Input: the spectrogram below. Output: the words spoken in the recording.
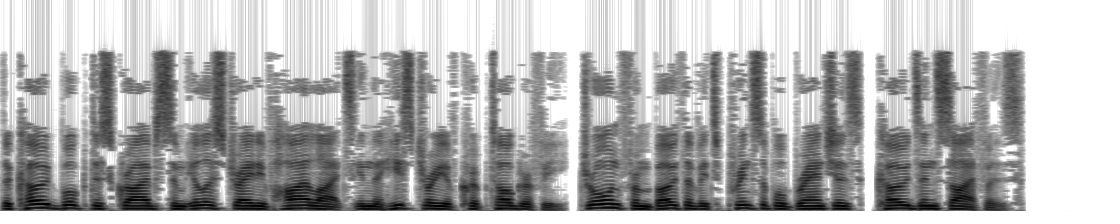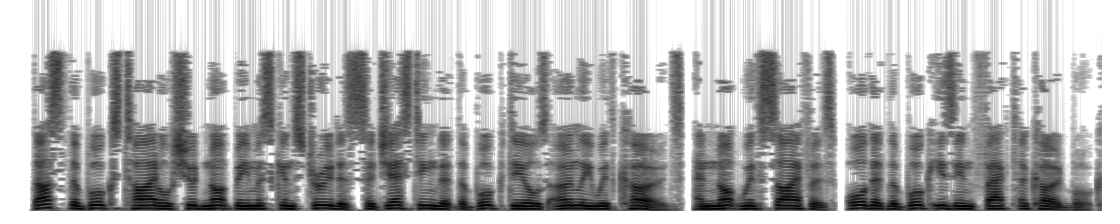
The Code Book describes some illustrative highlights in the history of cryptography, drawn from both of its principal branches, codes and ciphers. Thus the book's title should not be misconstrued as suggesting that the book deals only with codes, and not with ciphers, or that the book is in fact a codebook.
